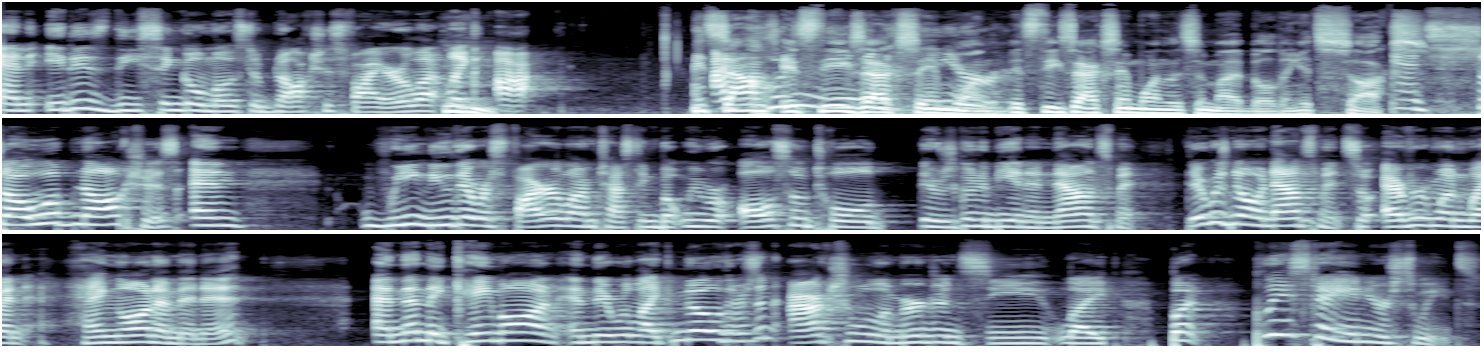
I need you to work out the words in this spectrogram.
and it is the single most obnoxious fire alarm. Like, hmm. I, It sounds. It's the exact same hear. one. It's the exact same one that's in my building. It sucks. it's so obnoxious. And we knew there was fire alarm testing, but we were also told there was going to be an announcement. There was no announcement, so everyone went, "Hang on a minute." And then they came on and they were like, "No, there's an actual emergency. Like, but please stay in your suites."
